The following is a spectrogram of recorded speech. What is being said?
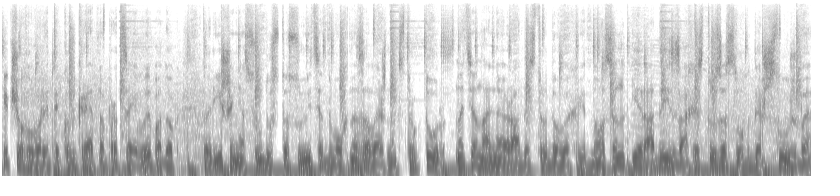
Якщо говорити конкретно про цей випадок, то рішення суду стосується двох незалежних структур: Національної ради з трудових відносин і Ради із захисту заслуг держслужби.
